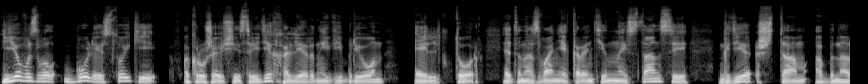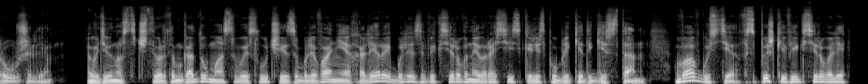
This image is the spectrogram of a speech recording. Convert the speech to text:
Ее вызвал более стойкий в окружающей среде холерный вибрион Эль-Тор. Это название карантинной станции, где штамм обнаружили. В 1994 году массовые случаи заболевания холерой были зафиксированы в Российской Республике Дагестан. В августе вспышки фиксировали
